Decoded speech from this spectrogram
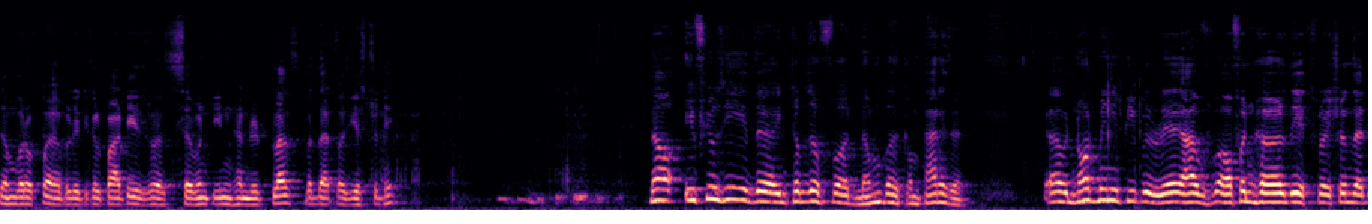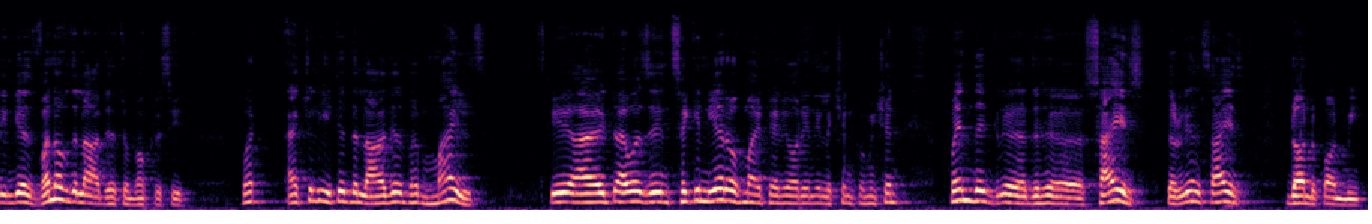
number of uh, political parties was 1700 plus, but that was yesterday. Now, if you see the in terms of uh, number comparison, uh, not many people have often heard the expression that India is one of the largest democracies, but actually it is the largest by miles. I, I was in second year of my tenure in election commission when the uh, the size, the real size, dawned upon me.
